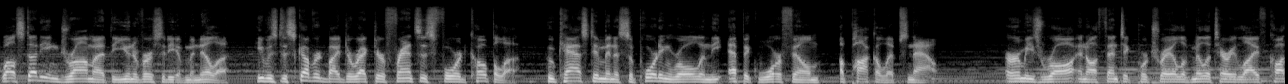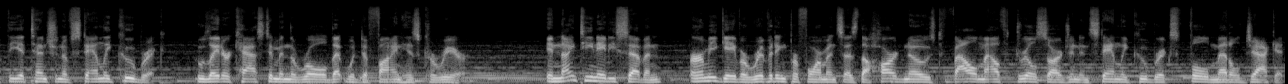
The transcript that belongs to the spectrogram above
While studying drama at the University of Manila, he was discovered by director Francis Ford Coppola, who cast him in a supporting role in the epic war film, Apocalypse Now. Ermey's raw and authentic portrayal of military life caught the attention of Stanley Kubrick, who later cast him in the role that would define his career. In 1987, Ermey gave a riveting performance as the hard-nosed, foul-mouthed drill sergeant in Stanley Kubrick's Full Metal Jacket.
